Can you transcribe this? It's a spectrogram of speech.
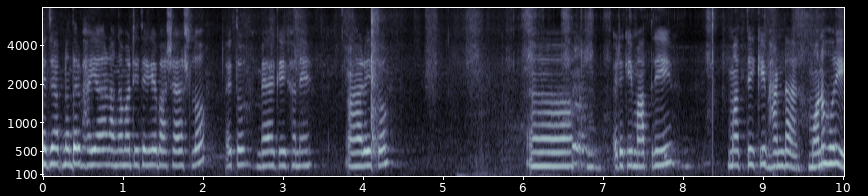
এই যে আপনাদের ভাইয়া রাঙামাটি থেকে বাসায় আসলো, এই তো ব্যাগ এখানে। আর এই তো এটা কি মাতৃ? মাতৃ কি ভান্ডার? মনোহরি?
